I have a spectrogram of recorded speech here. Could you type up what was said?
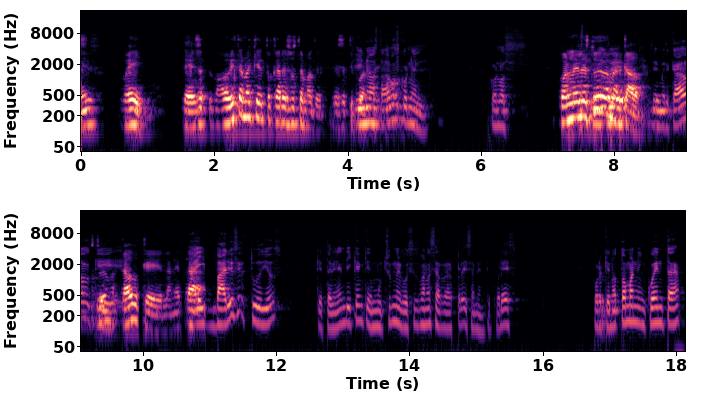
me ves. güey, no, ahorita no hay que tocar esos temas de, de ese tipo Sí, de no, estábamos con el. Con los. Con el estudio de mercado. De mercado, Estudio de que mercado que la neta... hay varios estudios que también indican que muchos negocios van a cerrar precisamente por eso. Porque no toman en cuenta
